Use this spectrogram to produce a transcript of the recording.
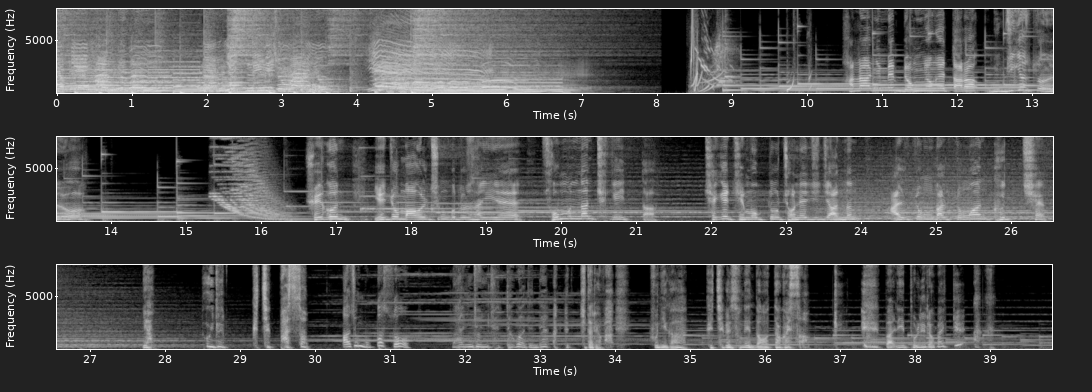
기억해 한국은 나는 예수님이 좋아요 예! 하나님의 명령에 따라 움직였어요. 최근 예조 마을 친구들 사이에 소문난 책이 있다. 책의 제목도 전해지지 않는 알쏭달쏭한 그 책. 너희들 그 책 봤어? 아직 못 봤어. 완전 좋다고 하던데. 기다려봐. 훈이가 그 책을 손에 넣었다고 했어. 빨리 돌리라고 할게.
